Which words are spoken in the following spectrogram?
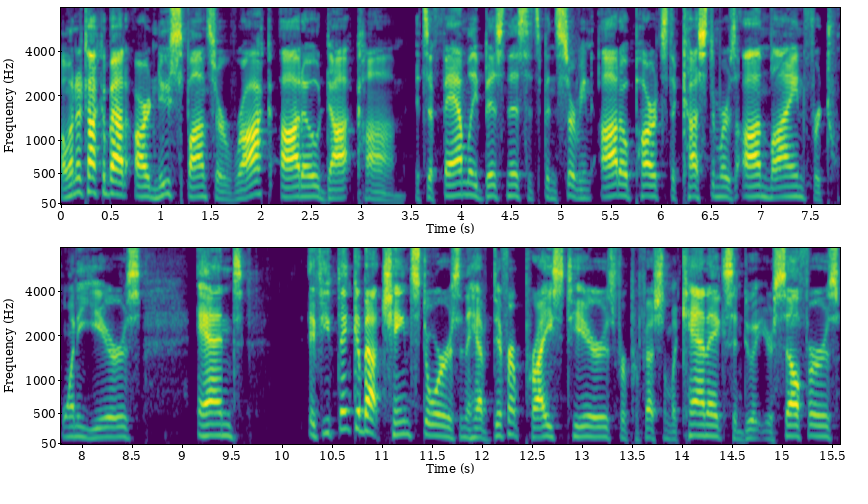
I want to talk about our new sponsor, RockAuto.com. It's a family business that's been serving auto parts to customers online for 20 years. And if you think about chain stores and they have different price tiers for professional mechanics and do it yourselfers,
